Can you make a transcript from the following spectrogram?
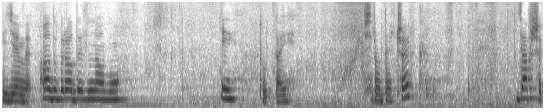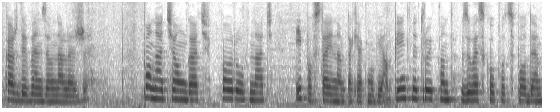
idziemy od brody znowu i tutaj środeczek. Zawsze każdy węzeł należy ponaciągać, porównać i powstaje nam, tak jak mówiłam, piękny trójkąt z łezką pod spodem.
